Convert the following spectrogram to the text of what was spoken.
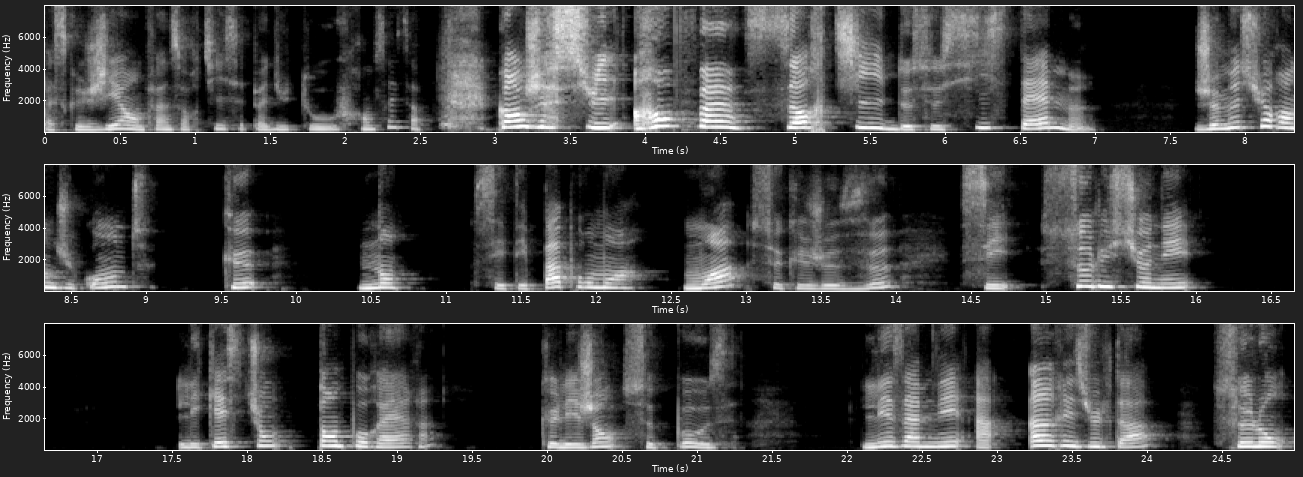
parce que j'ai enfin sorti, c'est pas du tout français ça. Quand je suis enfin sortie de ce système, je me suis rendu compte que non, c'était pas pour moi. Moi, ce que je veux, c'est solutionner les questions temporaires que les gens se posent, les amener à un résultat selon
